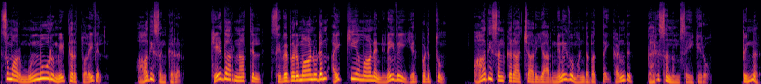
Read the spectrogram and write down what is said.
சுமார் முன்னூறு மீட்டர் தொலைவில் ஆதிசங்கரர் கேதார்நாத்தில் சிவபெருமானுடன் ஐக்கியமான நினைவை ஏற்படுத்தும் ஆதிசங்கராச்சாரியார் நினைவு மண்டபத்தை கண்டு தரிசனம் செய்கிறோம். பின்னர்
